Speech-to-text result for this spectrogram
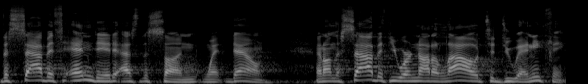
the Sabbath ended as the sun went down. And on the Sabbath, you are not allowed to do anything.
